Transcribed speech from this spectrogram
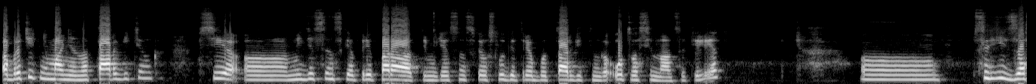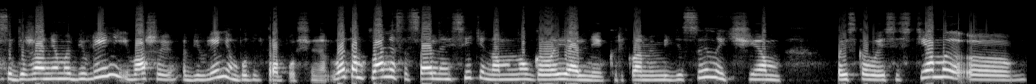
Обратить внимание на таргетинг. Все э, медицинские препараты, медицинские услуги требуют таргетинга от 18 лет. Э, следить за содержанием объявлений, и ваши объявления будут пропущены. В этом плане социальные сети намного лояльнее к рекламе медицины, чем поисковые системы,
